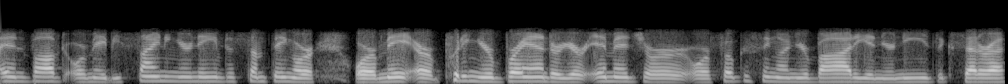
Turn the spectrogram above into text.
involved, or maybe signing your name to something, or or may, or putting your brand or your image, or or focusing on your body and your needs, etc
